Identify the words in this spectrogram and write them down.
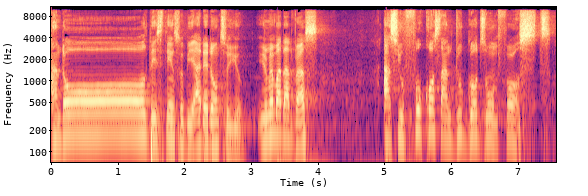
And all these things will be added unto you. You remember that verse? As you focus and do God's own first,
